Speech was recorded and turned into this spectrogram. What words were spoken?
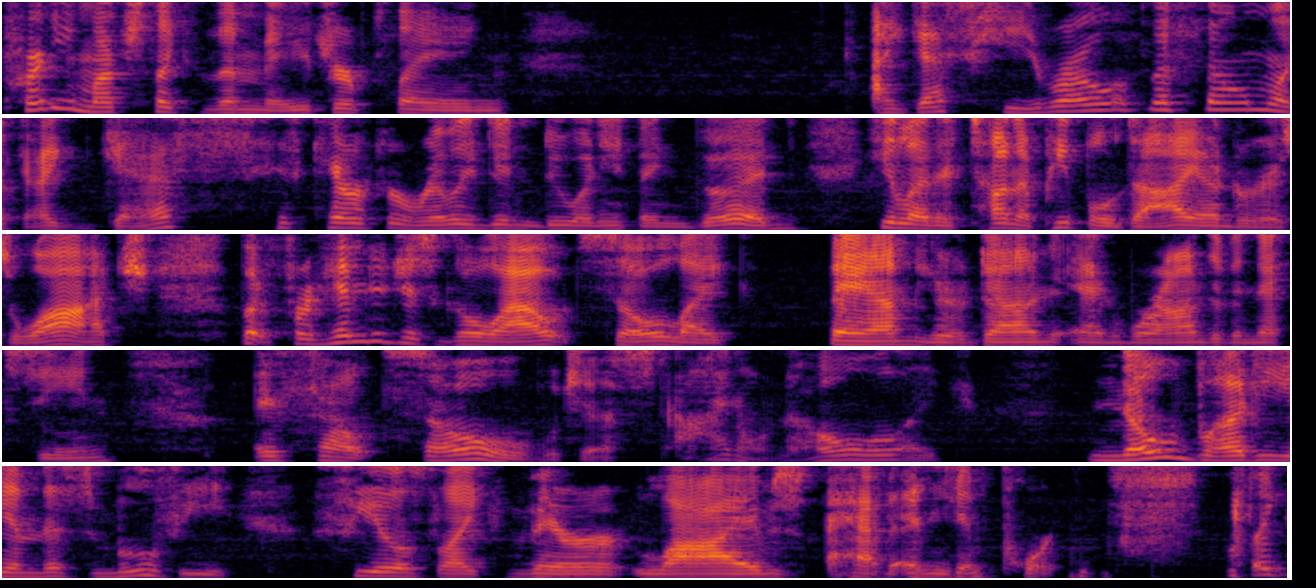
pretty much like the major playing. I guess hero of the film. Like I guess his character really didn't do anything good. He let a ton of people die under his watch, but for him to just go out so like bam, you're done, and we're on to the next scene. It felt so just, I don't know, like nobody in this movie feels like their lives have any importance. like,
